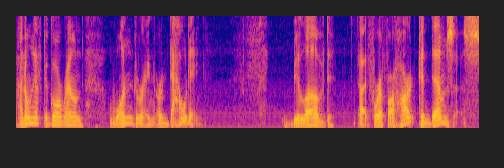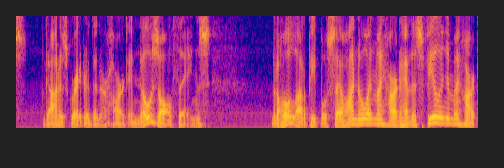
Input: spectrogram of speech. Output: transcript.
I don't have to go around wondering or doubting. Beloved, uh, for if our heart condemns us, God is greater than our heart and knows all things. But a whole lot of people say, Oh, I know in my heart, I have this feeling in my heart,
